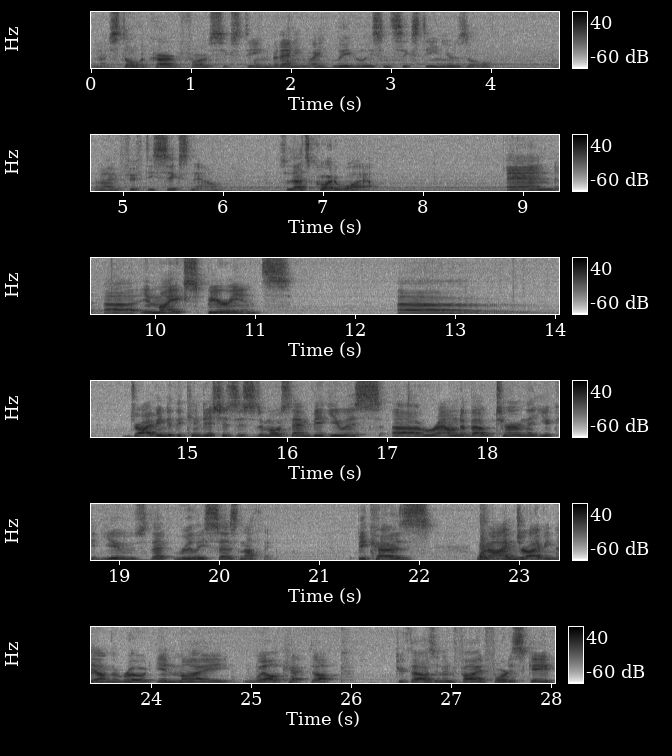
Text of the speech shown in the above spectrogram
you know, I stole the car before I was 16, but anyway, legally since 16 years old, and I'm 56 now, so that's quite a while. And uh, in my experience, uh, driving to the conditions is the most ambiguous uh, roundabout term that you could use that really says nothing. Because when I'm driving down the road in my well kept up 2005 Ford Escape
